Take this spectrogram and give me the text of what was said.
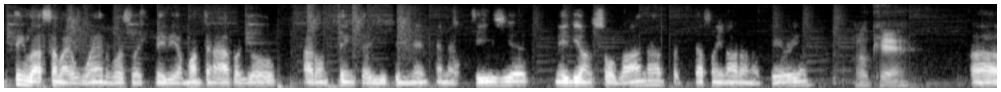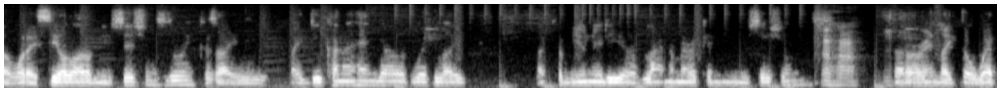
I think last time I went was like maybe a month and a half ago. I don't think that you can mint NFTs yet. Maybe on Solana, but definitely not on Ethereum. Okay. Uh, what I see a lot of musicians doing, because I I do kind of hang out with like a community of Latin American musicians Uh huh. that are in like the Web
